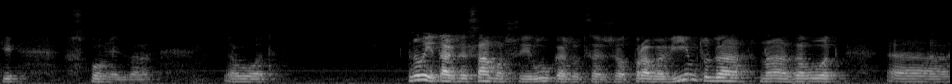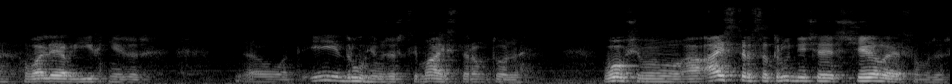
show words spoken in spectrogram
ті вспомнять зараз. От. Ну і так же само ж і Лукаш, це ж відправив їм туди на завод е, Валер їхній же ж. От. І другим же ж цим Айстером теж. В общем, а Айстер сотрудничає з ЧЛСом же ж.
